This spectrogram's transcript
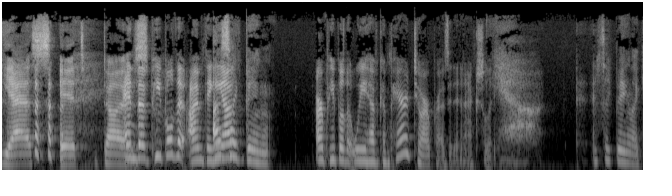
Yes, it does. And the people that I'm thinking us of like being are people that we have compared to our president, actually. Yeah. It's like being like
